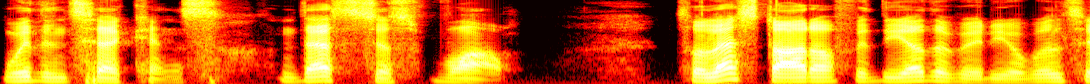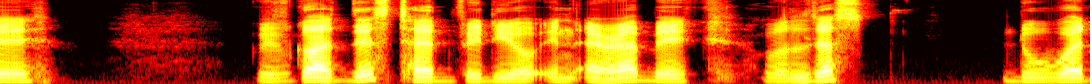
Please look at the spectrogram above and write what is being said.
within seconds. That's just wow. So let's start off with the other video. We'll say we've got this TED video in Arabic. We'll just do what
